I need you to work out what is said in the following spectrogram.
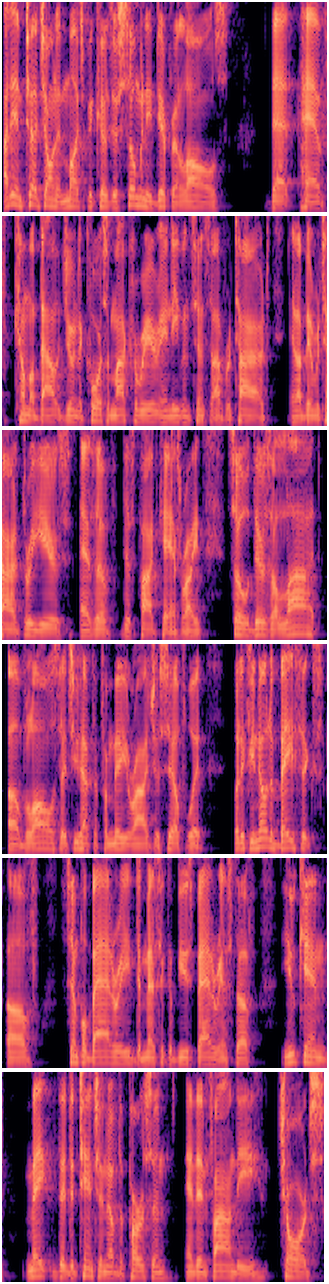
I didn't touch on it much because there's so many different laws that have come about during the course of my career and even since I've retired. And I've been retired three years as of this podcast, right? So there's a lot of laws that you have to familiarize yourself with. But if you know the basics of simple battery, domestic abuse battery, and stuff, you can make the detention of the person and then find the charge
